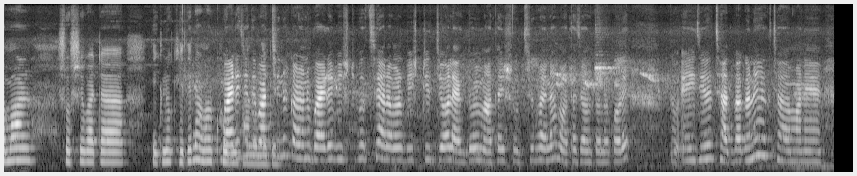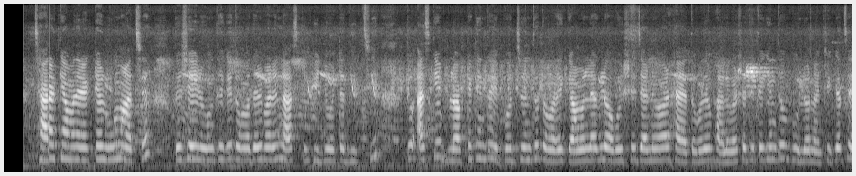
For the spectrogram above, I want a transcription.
আমার সর্ষে বাটা এগুলো খেতে না আমার খুব বাইরে যেতে পারছি না কারণ বাইরে বৃষ্টি হচ্ছে আর আমার বৃষ্টির জল একদমই মাথায় সহ্য হয় না মাথা যন্ত্রণা করে। তো এই যে ছাদ বাগানে মানে ছাদ আর কি আমাদের একটা রুম আছে। তো সেই রুম থেকে তোমাদের মানে লাস্ট ভিডিওটা দিচ্ছি। তো আজকে ব্লগটা কিন্তু এই পর্যন্ত। তোমাদের কেমন লাগল অবশ্যই জানো আর হ্যাঁ তোমাদের ভালোবাসা দিতে কিন্তু ভুলো না, ঠিক আছে?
